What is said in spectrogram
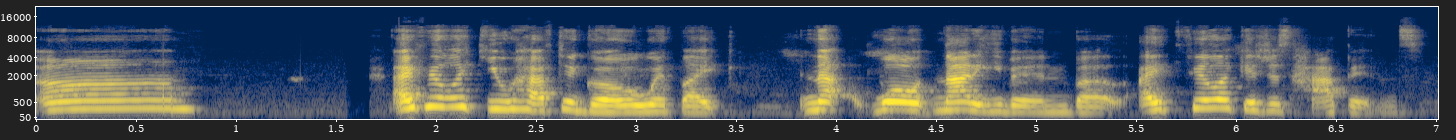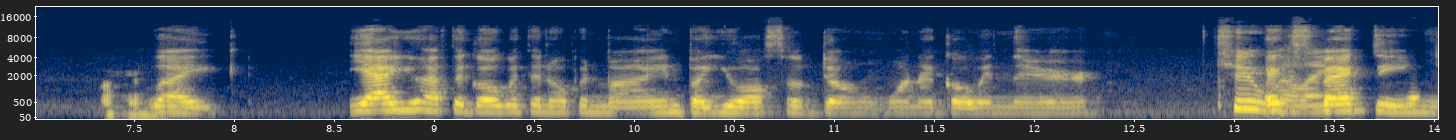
Um, I feel like you have to go with like not well, not even, but I feel like it just happens. Okay. Like, yeah, you have to go with an open mind, but you also don't want to go in there Too willing. expecting,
